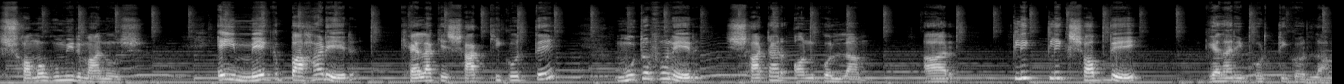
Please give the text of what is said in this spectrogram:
সমভূমির মানুষ। এই মেঘ পাহাড়ের খেলাকে সাক্ষী করতে মুঠোফোনের শাটার অন করলাম আর ক্লিক ক্লিক শব্দে গ্যালারি ভর্তি করলাম।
